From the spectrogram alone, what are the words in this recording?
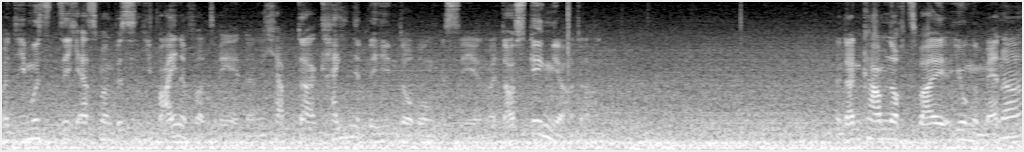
Und die mussten sich erstmal ein bisschen die Beine verdrehen. Und ich habe da keine Behinderung gesehen, weil das ging ja dann. Und dann kamen noch zwei junge Männer.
